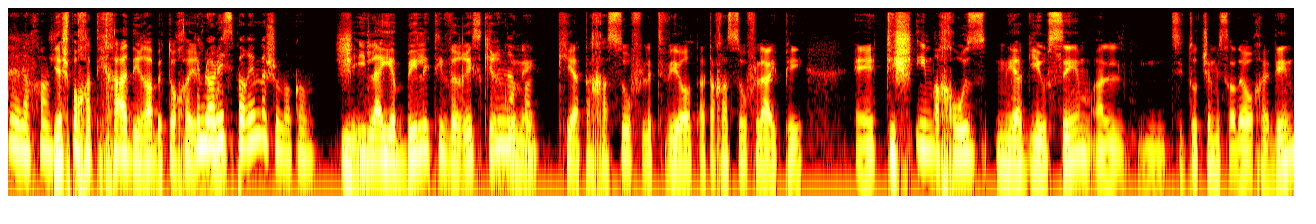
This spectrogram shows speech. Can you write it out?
זה נכון. יש פה חתיכה אדירה בתוך הם הארגון, לא נספרים בשום מקום. שהיא liability וריסק ארגוני, נכון. כי אתה חשוף לתביעות, אתה חשוף ל-IP. אה, 90 אחוז מהגיוסים, על ציטוט של משרדי עורכי דין,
